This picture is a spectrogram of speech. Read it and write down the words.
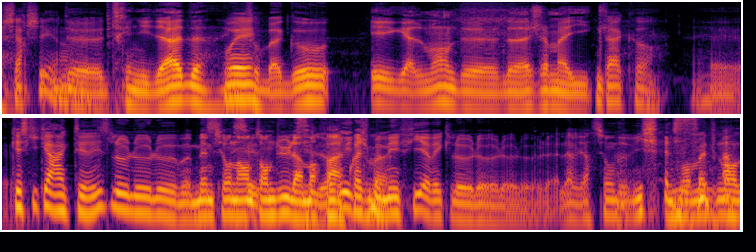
chercher. hein. de Trinidad Ouais. et Tobago et également de, de la Jamaïque. D'accord. Euh, Qu'est-ce qui caractérise le, le- le- même si on a entendu la enfin, après je me méfie avec le, la version de Michel. Bon, maintenant,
